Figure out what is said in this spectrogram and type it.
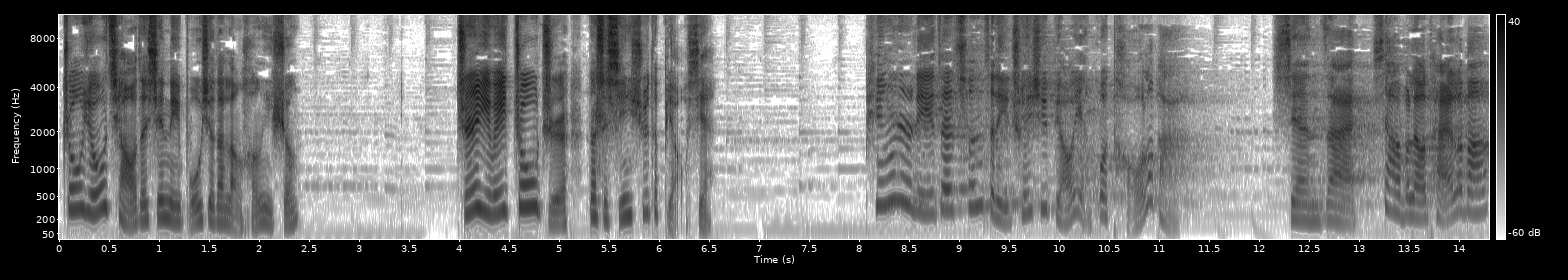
周有巧在心里不屑的冷哼一声。只以为周芷那是心虚的表现。平日里在村子里吹嘘表演过头了吧？现在下不了台了吧？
